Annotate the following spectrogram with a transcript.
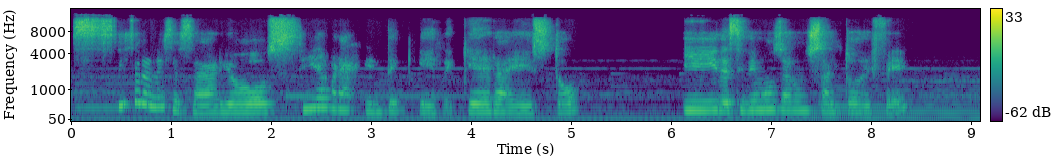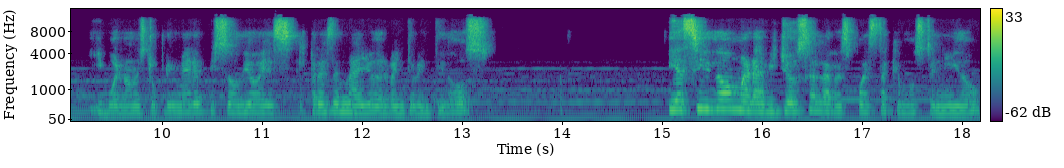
sí será necesario, sí habrá gente que requiera esto. Y decidimos dar un salto de fe. Y bueno, nuestro primer episodio es el 3 de mayo del 2022. Y ha sido maravillosa la respuesta que hemos tenido.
